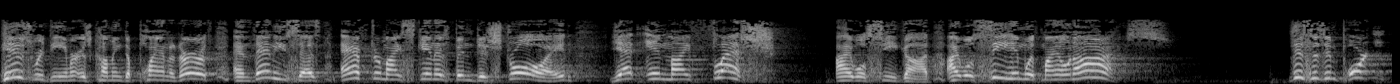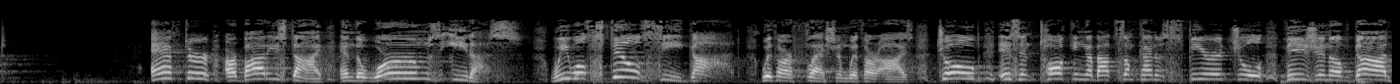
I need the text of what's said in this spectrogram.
His Redeemer is coming to planet earth and then he says, after my skin has been destroyed, yet in my flesh I will see God. I will see Him with my own eyes. This is important. After our bodies die and the worms eat us, we will still see God with our flesh and with our eyes. Job isn't talking about some kind of spiritual vision of God.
